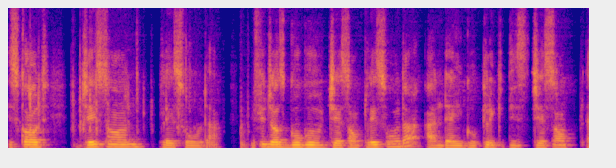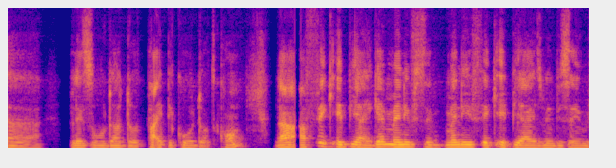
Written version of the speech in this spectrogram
It's called JSON placeholder. If you just Google JSON placeholder and then you go click this JSON uh, placeholder.typicode.com. Now, a fake API, get many many fake APIs we be say we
